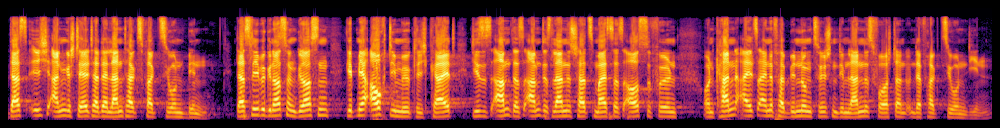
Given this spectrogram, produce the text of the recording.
dass ich Angestellter der Landtagsfraktion bin. Das, liebe Genossinnen und Genossen, gibt mir auch die Möglichkeit, dieses Amt, das Amt des Landesschatzmeisters auszufüllen und kann als eine Verbindung zwischen dem Landesvorstand und der Fraktion dienen.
